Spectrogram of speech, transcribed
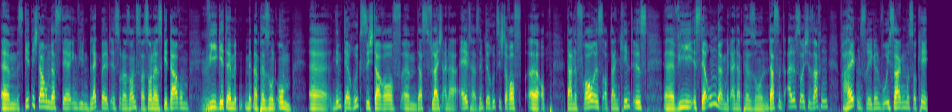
Ähm, es geht nicht darum, dass der irgendwie ein Black Belt ist oder sonst was, sondern es geht darum, mhm. wie geht er mit, mit einer Person um? Äh, nimmt der Rücksicht darauf, ähm, dass vielleicht einer älter ist? Nimmt der Rücksicht darauf, äh, ob da eine Frau ist, ob da ein Kind ist? Äh, wie ist der Umgang mit einer Person? Das sind alles solche Sachen, Verhaltensregeln, wo ich sagen muss, okay,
